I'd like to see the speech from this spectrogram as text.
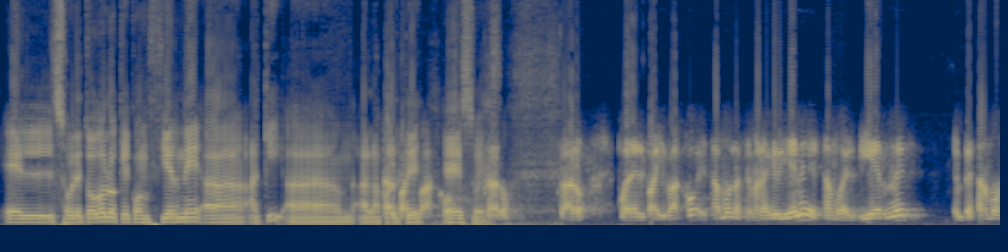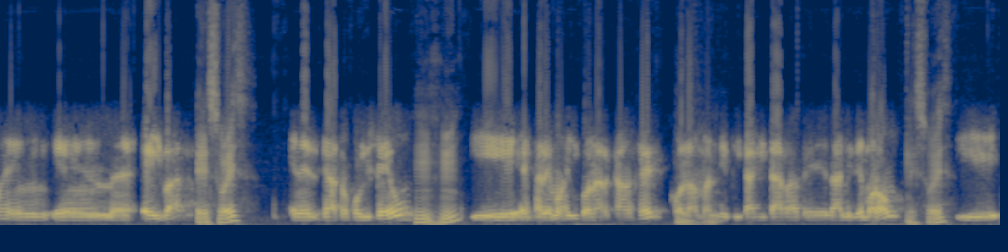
el sobre todo lo que concierne a, aquí, a, a la Al parte... País Vasco. Eso es. Claro, claro. Pues el País Vasco estamos la semana que viene, estamos el viernes, empezamos en, en eh, Eibar, Eso es. en el Teatro Coliseum, y estaremos ahí con Arcángel, con la magnífica guitarra de Dani de Morón Eso es. y,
